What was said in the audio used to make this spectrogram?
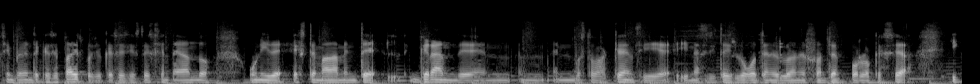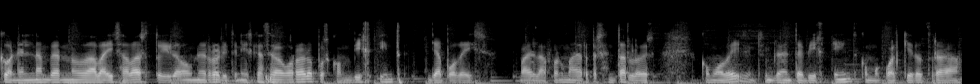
Simplemente que sepáis, pues yo que sé, si estáis generando un ID extremadamente grande en, vuestro backend y, necesitáis luego tenerlo en el frontend por lo que sea, y con el number no dabais abasto y daba un error y tenéis que hacer algo raro, pues con big int ya podéis. ¿vale? La forma de representarlo es, como veis, simplemente big int, como cualquier otro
